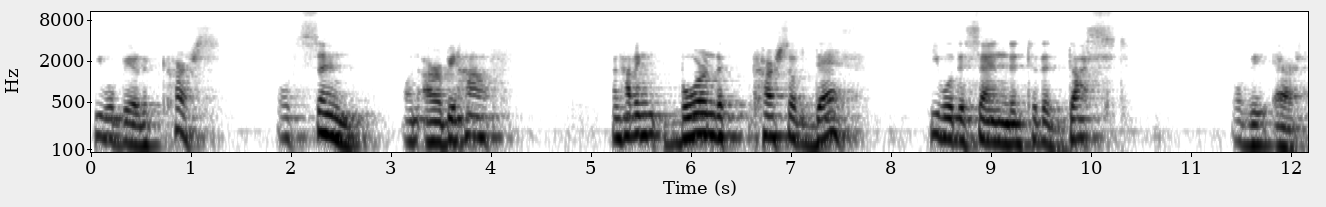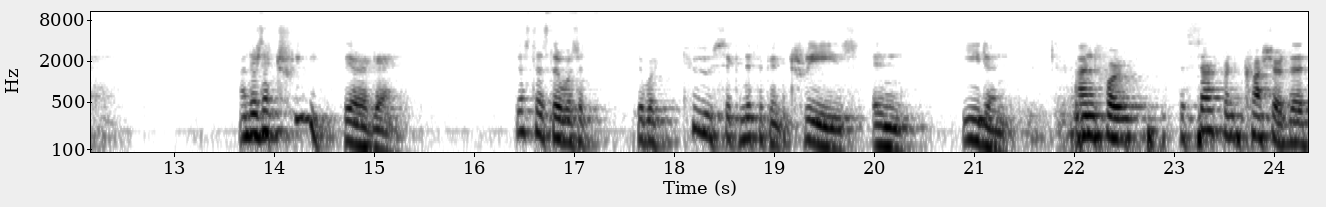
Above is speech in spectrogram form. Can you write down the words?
He will bear the curse of sin on our behalf. And having borne the curse of death, he will descend into the dust of the earth and there's a tree there again. Just as there, was a, there were two significant trees in Eden. And for the serpent crusher, the,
